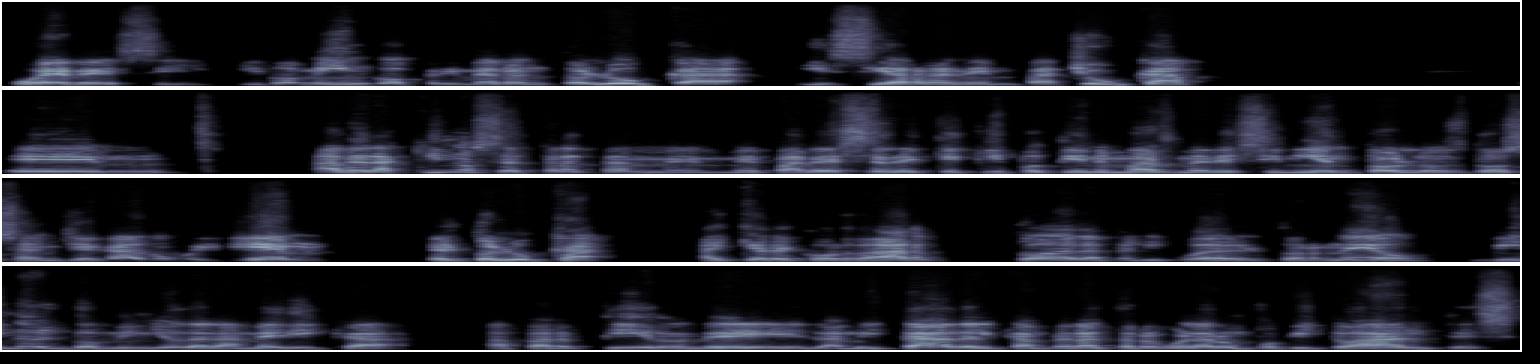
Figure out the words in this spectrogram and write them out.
jueves y, domingo, primero en Toluca y cierran en Pachuca. Em, a ver, aquí no se trata, me, me, parece, de qué equipo tiene más merecimiento. Los dos han llegado muy bien. El Toluca, hay que recordar toda la película del torneo. Vino el dominio del América a partir de la mitad del campeonato regular, un poquito antes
